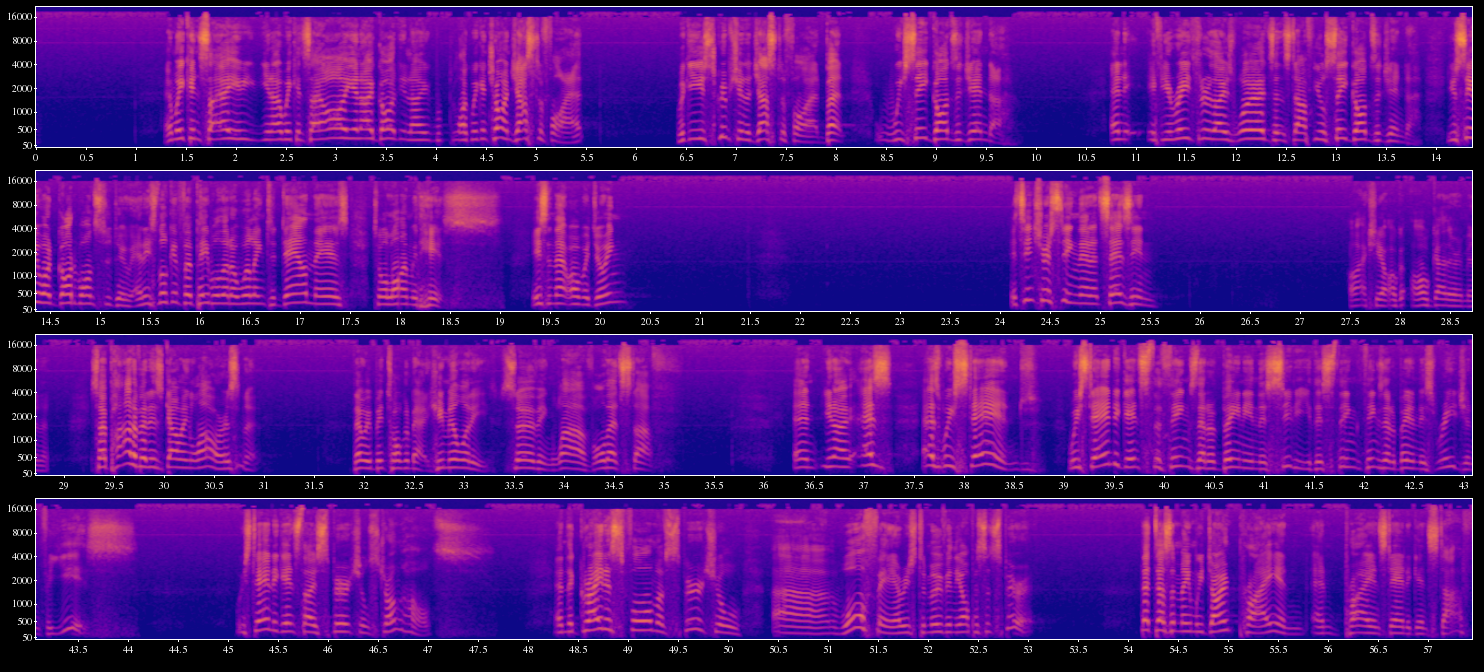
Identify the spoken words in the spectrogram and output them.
And we can say, you know, we can say, oh, you know, God, you know, like we can try and justify it. We can use scripture to justify it, but we see God's agenda. And if you read through those words and stuff, you'll see God's agenda. You see what God wants to do. And He's looking for people that are willing to down theirs to align with His. Isn't that what we're doing? It's interesting that it says in. Oh, actually, I'll, I'll go there in a minute. So part of it is going lower, isn't it? That we've been talking about humility, serving, love, all that stuff. And, you know, as, as we stand we stand against the things that have been in this city, this thing, things that have been in this region for years. We stand against those spiritual strongholds. And the greatest form of spiritual uh, warfare is to move in the opposite spirit. That doesn't mean we don't pray and, and pray and stand against stuff.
